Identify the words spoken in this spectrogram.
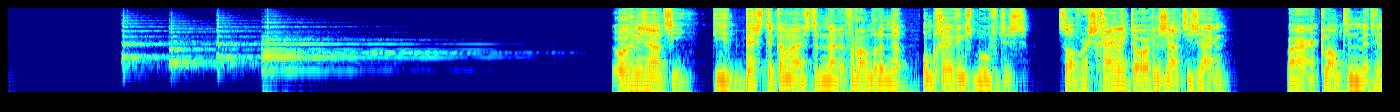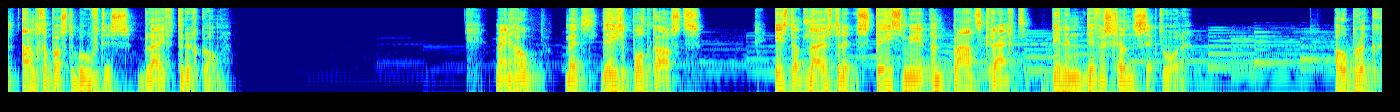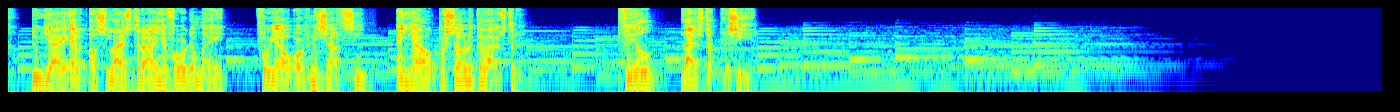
De organisatie die het beste kan luisteren naar de veranderende omgevingsbehoeftes zal waarschijnlijk de organisatie zijn waar klanten met hun aangepaste behoeftes blijven terugkomen. Mijn hoop met deze podcast is dat luisteren steeds meer een plaats krijgt binnen de verschillende sectoren. Hopelijk doe jij er als luisteraar je voordeel mee voor jouw organisatie en jouw persoonlijke luisteren. Veel luisterplezier.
